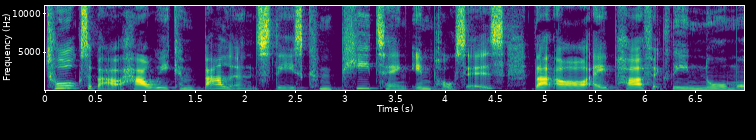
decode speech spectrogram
talks about how we can balance these competing impulses that are a perfectly normal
